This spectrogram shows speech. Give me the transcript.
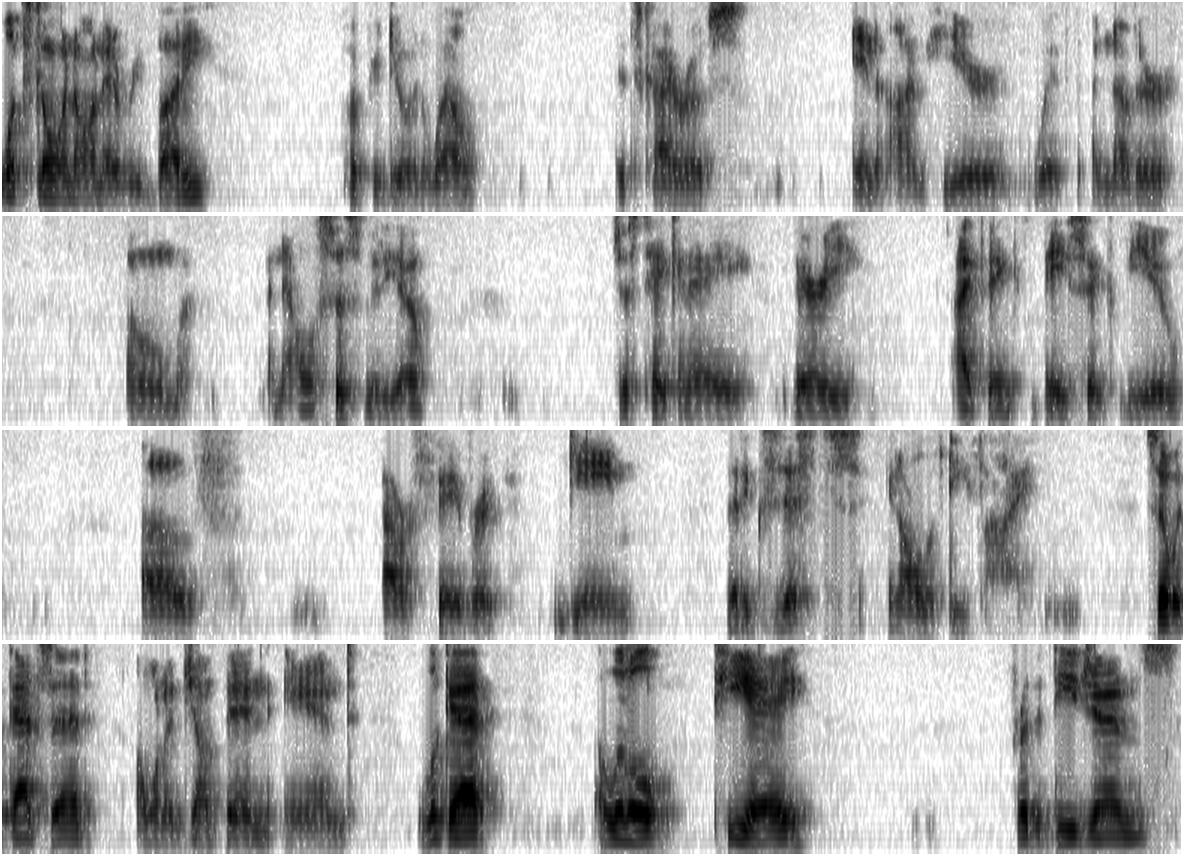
What's going on, everybody? Hope you're doing well. It's Kairos, and I'm here with another ohm analysis video. Just taking a very, I think, basic view of our favorite game that exists in all of DeFi. So, with that said, I want to jump in and look at a little TA for the degens,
